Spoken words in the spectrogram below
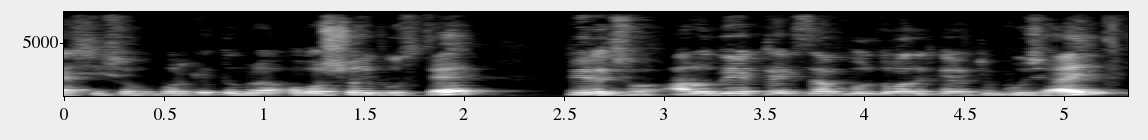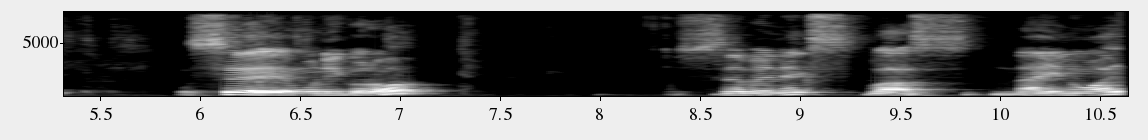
রাশি সম্পর্কে তোমরা অবশ্যই বুঝতে পেরেছ। আরও দু একটা এক্সাম্পল তোমাদেরকে একটু বুঝাই। সে, মনে করো seven x plus nine y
